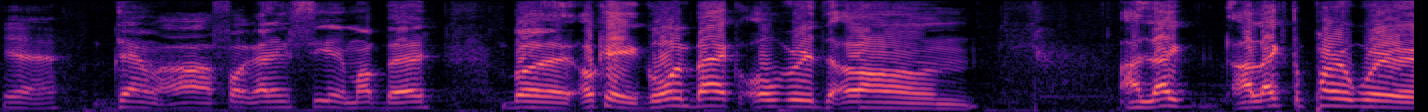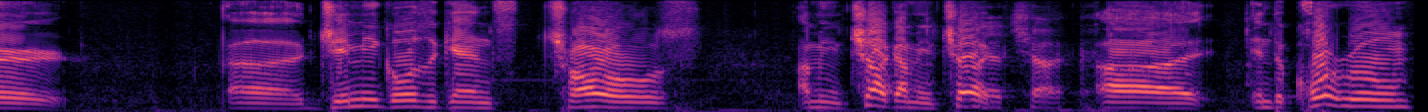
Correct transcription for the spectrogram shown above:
yeah. Damn, ah, fuck, I didn't see it. My bad. But okay, going back over the um, I like I like the part where uh Jimmy goes against Charles. I mean Chuck. I mean Chuck. Yeah, Chuck. Chuck. Uh, in the courtroom,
